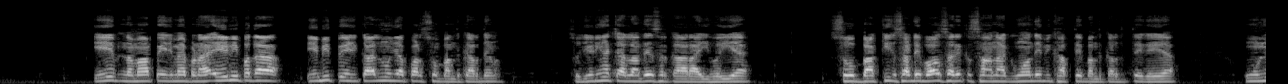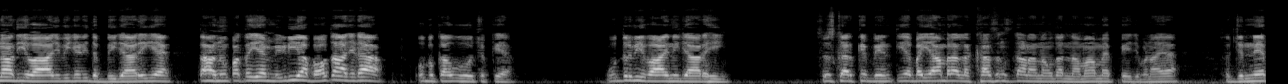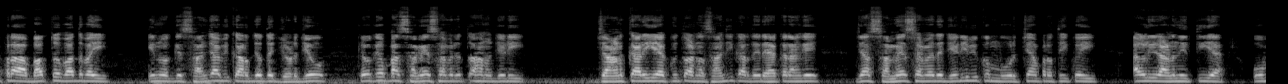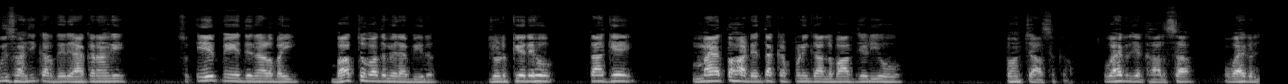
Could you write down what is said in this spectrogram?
ਇਹ ਨਵਾਂ ਪੇਜ ਮੈਂ ਬਣਾਇਆ, ਇਹ ਨਹੀਂ ਪਤਾ, ਇਹ ਵੀ ਪੇਜ ਕੱਲ ਨੂੰ ਜਾਂ ਪਰਸੋਂ ਬੰਦ ਕਰ ਦੇਣ। ਸੋ ਜਿਹੜੀਆਂ ਚਾਲਾਂ ਤੇ ਸਰਕਾਰ ਆਈ ਹੋਈ ਹੈ, ਸੋ ਬਾਕੀ ਸਾਡੇ ਬਹੁਤ ਸਾਰੇ ਕਿਸਾਨ ਆਗੂਆਂ ਦੇ ਵੀ ਖਾਤੇ ਬੰਦ ਕਰ ਦਿੱਤੇ ਗਏ ਆ। ਉਹਨਾਂ ਦੀ ਆਵਾਜ਼ ਵੀ ਜਿਹੜੀ ਦੱਬੀ ਜਾ ਰਹੀ ਹੈ, ਤੁਹਾਨੂੰ ਪਤਾ ਹੀ ਹੈ, ਮੀਡੀਆ ਬਹੁਤਾ ਜਿਹੜਾ ਉਹ ਬਕਾਊ ਹੋ ਚੁੱਕਿਆ। ਉਧਰ ਵੀ ਆਵਾਜ਼ ਨਹੀਂ ਜਾ ਰਹੀ। ਸੋ ਇਸ ਕਰਕੇ ਬੇਨਤੀ ਹੈ, ਬਾਈ ਆ ਮੇਰਾ ਲੱਖਾ ਸਿੰਘ ਸਧਾਣਾ ਨਾਂ ਦਾ ਨਵਾਂ ਮੈਂ ਪੇਜ ਬਣਾਇਆ। ਸੋ ਜਿੰਨੇ ਭਰਾ ਵੱਧ ਤੋਂ ਵੱਧ ਬਾਈ, ਇਹਨੂੰ ਅੱਗੇ ਸਾਂਝਾ ਵੀ ਕਰ ਦਿਓ ਤੇ ਜੁੜ ਜਿਓ, ਕਿਉਂਕਿ ਆਪਾਂ ਸਮੇਂ-ਸਮੇਂ ਤੇ ਤੁਹਾਨੂੰ ਜਿਹੜੀ ਜਾਣਕਾਰੀ ਹੈ, ਕੋਈ ਤੁਹਾਡੇ ਨਾਲ ਸਾਂਝੀ ਕਰਦੇ ਰਿਹਾ ਕਰਾਂਗੇ ਜਾਂ ਸਮੇਂ-ਸਮੇਂ ਤੇ ਜਿਹੜੀ ਵੀ ਕੋਈ ਮੋਰਚਿਆਂ ਪ੍ਰਤੀ ਕੋਈ ਅਗਲੀ ਰਣਨੀਤੀ ਹੈ, ਉਹ ਵੀ ਸਾਂਝੀ ਕਰਦੇ ਰਿਹਾ ਕਰਾਂਗੇ। ਸੋ ਇਹ ਪੇਜ ਦੇ ਨਾਲ ਬਾਈ, ਵੱਧ ਤੋਂ ਵੱਧ ਮੇਰਾ ਵੀਰ ਜੁੜ ਕੇ ਰਹੋ ਤਾਂ ਕਿ ਮੈਂ ਤੁਹਾਡੇ ਤੱਕ ਆਪਣੀ ਗੱਲਬਾਤ ਜਿਹੜੀ ਉਹ ਪਹੁੰਚਾ ਸਕਾਂ। ਵਾਹਿਗੁਰੂ ਜੀ ਖਾਲਸਾ, ਵਾਹਿਗੁਰੂ ਜੀ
